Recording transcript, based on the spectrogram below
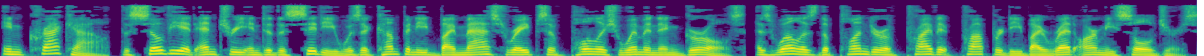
In Kraków, the Soviet entry into the city was accompanied by mass rapes of Polish women and girls, as well as the plunder of private property by Red Army soldiers.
